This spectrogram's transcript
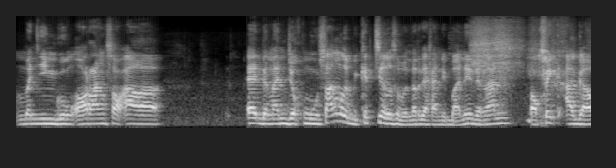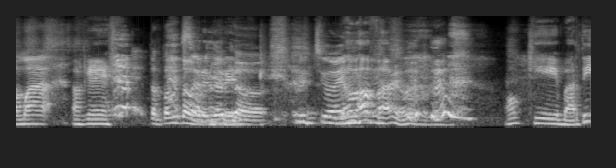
menyinggung orang soal eh dengan jok musang lebih kecil sebenarnya kan dibanding dengan topik agama Oke. eh, tertentu Sorry, sorry. gitu. Lucu Gak apa-apa. gak apa-apa. Oke, berarti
